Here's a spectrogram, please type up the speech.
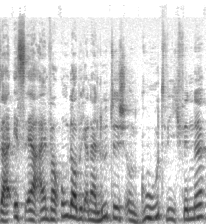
da ist er einfach unglaublich analytisch und gut, wie ich finde.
